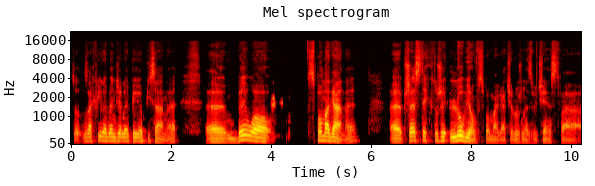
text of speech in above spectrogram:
co za chwilę będzie lepiej opisane, e, było wspomagane e, przez tych, którzy lubią wspomagać różne zwycięstwa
